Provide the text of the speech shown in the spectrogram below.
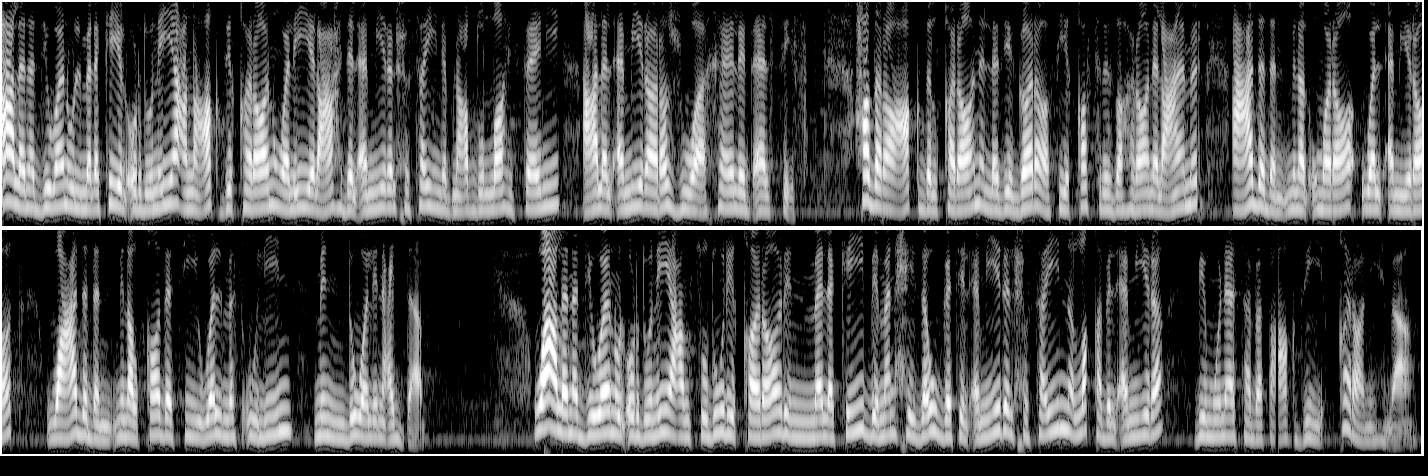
أعلن الديوان الملكي الأردني عن عقد قران ولي العهد الأمير الحسين بن عبد الله الثاني على الأميرة رجوة خالد آل سيف. حضر عقد القران الذي جرى في قصر زهران العامر عددا من الأمراء والأميرات وعددا من القادة والمسؤولين من دول عدة. وأعلن الديوان الأردني عن صدور قرار ملكي بمنح زوجة الأمير الحسين لقب الأميرة بمناسبة عقد قرانهما.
